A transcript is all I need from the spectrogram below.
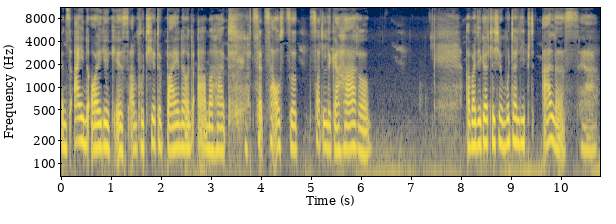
Wenn es einäugig ist, amputierte Beine und Arme hat, zerzauste, zottelige Haare. Aber die göttliche Mutter liebt alles, ja.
